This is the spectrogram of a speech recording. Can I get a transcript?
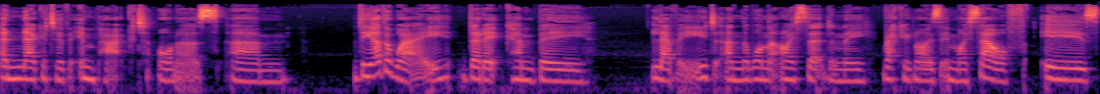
a negative impact on us. Um, the other way that it can be levied, and the one that I certainly recognise in myself, is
